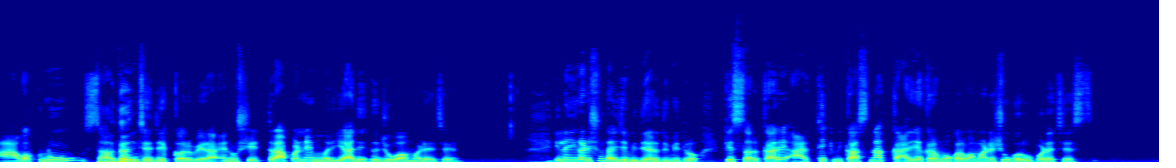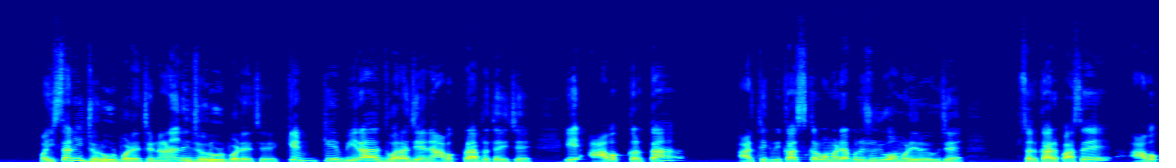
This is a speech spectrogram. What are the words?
આવકનું સાધન છે જે કરવેરા એનું ક્ષેત્ર આપણને મર્યાદિત જોવા મળે છે. એટલે અહીં આગળ શું થાય છે વિદ્યાર્થી મિત્રો? કે સરકારે આર્થિક વિકાસના કાર્યક્રમો કરવા માટે શું કરવું પડે છે? પૈસાની જરૂર પડે છે, નાણાંની જરૂર પડે છે. કેમ કે વેરા દ્વારા જે એને આવક પ્રાપ્ત થઈ છે, એ આવક કરતાં આર્થિક વિકાસ કરવા માટે આપણને શું જોવા મળી રહ્યું છે? સરકાર પાસે આવક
